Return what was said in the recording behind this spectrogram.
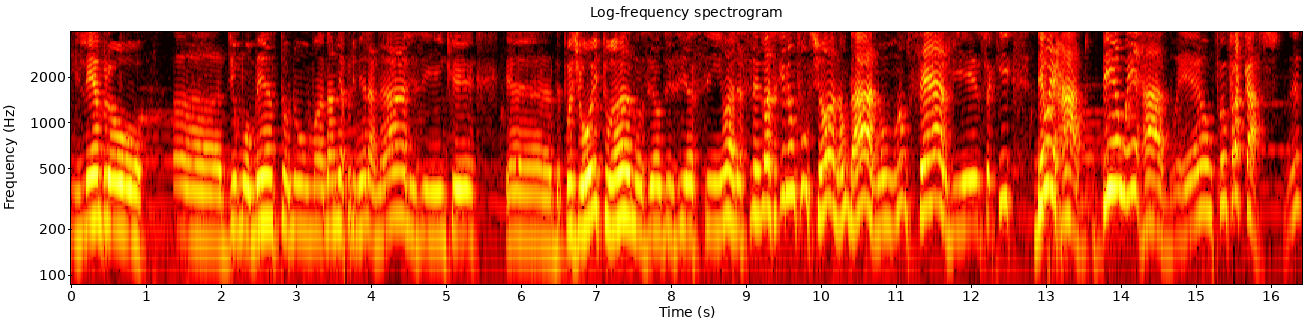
Me lembro uh, de um momento numa, na minha primeira análise em que é, depois de oito anos eu dizia assim, olha, esse negócio aqui não funciona, não dá, não, não serve, isso aqui deu errado, deu errado, é um, foi um fracasso, né?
